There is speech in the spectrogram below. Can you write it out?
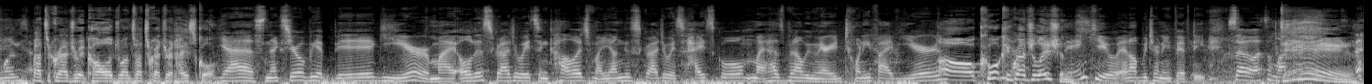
One's about to graduate college. One's about to graduate high school. Yes, next year will be a big year. My oldest graduates in college. My youngest graduates high school. My husband, I'll be married 25 years. Oh, cool! Congratulations. Thank you, and I'll be turning 50. So that's a lot. Dang.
